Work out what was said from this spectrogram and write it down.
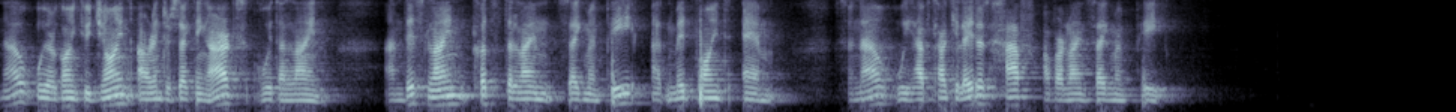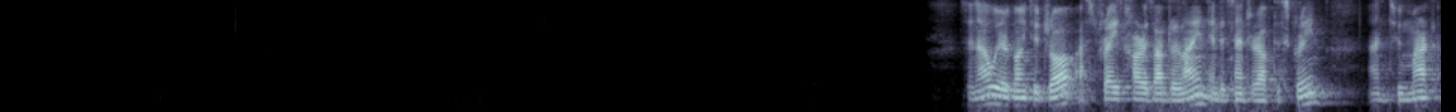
Now we are going to join our intersecting arcs with a line, and this line cuts the line segment P at midpoint M. So now we have calculated half of our line segment P. So now we are going to draw a straight horizontal line in the center of the screen and to mark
